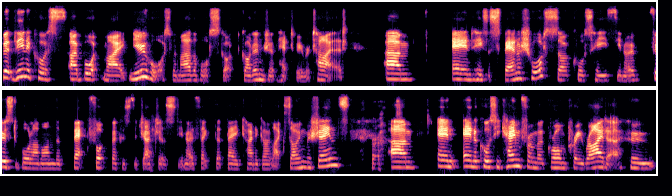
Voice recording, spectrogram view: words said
but then of course i bought my new horse when my other horse got got injured and had to be retired. Um, and he's a Spanish horse. So, of course, he's, you know, first of all, I'm on the back foot because the judges, you know, think that they kind of go like sewing machines. Right. Um, and, and of course, he came from a Grand Prix rider who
